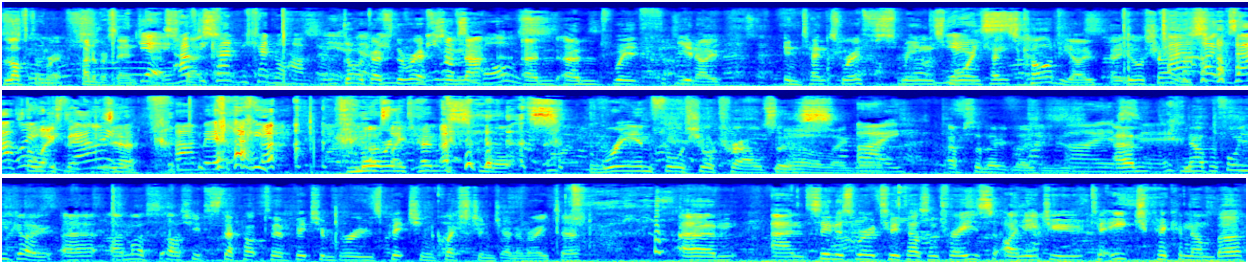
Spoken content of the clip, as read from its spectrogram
Love the So- riffs. Hundred percent. Yeah, you, have, you can't you can't not have it. Got to go to the riffs, and that, balls. and and with you know, intense riffs means more intense cardio at your shows. Ah, exactly, Oh, exactly. you Um, I, more like- intense squats, reinforce your trousers. Oh my god. I, Absolutely. Aye, Um, uh, now, before you go, uh, I must ask you to step up to Bitchin' Brew's Bitch and Question Generator. Um, and seeing as we're at 2,000 trees, I need you to each pick a number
